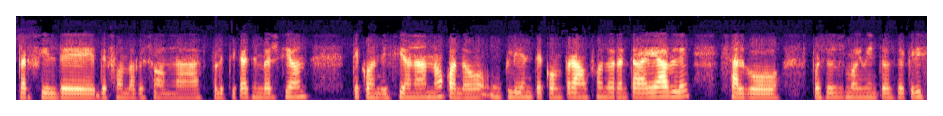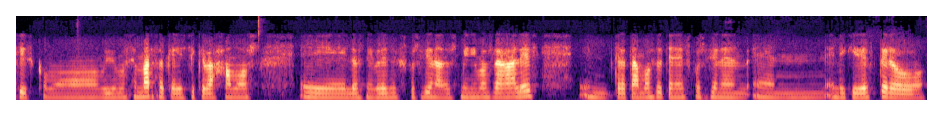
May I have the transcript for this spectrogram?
perfil de, de fondo que son las políticas de inversión te condicionan, ¿no? Cuando un cliente compra un fondo de renta variable, salvo pues esos movimientos de crisis como vivimos en marzo, que ahí sí que bajamos eh, los niveles de exposición a los mínimos legales, tratamos de tener exposición en, en, liquidez, pero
